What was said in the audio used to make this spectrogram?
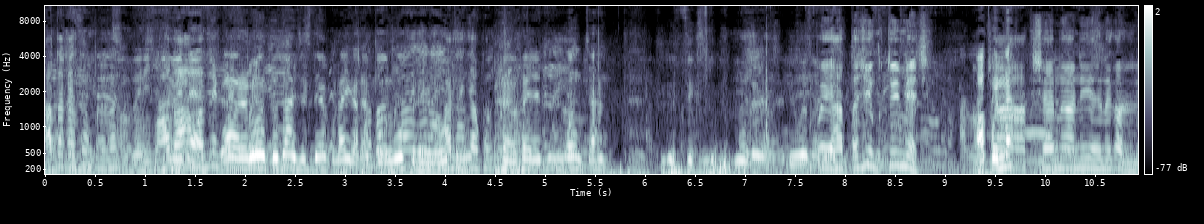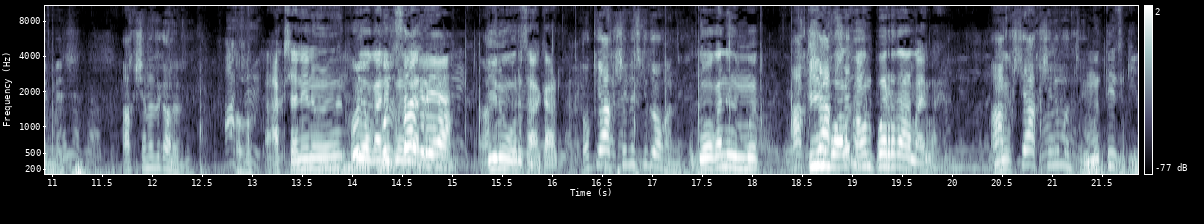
आता काय संपलं पै, आता जिंकतोय मॅच आपण ना? आणि ह्यानं घालवली मॅच अक्षयानंच घालवली. अक्षाने दोघांनी. तीन ओव्हर सहा काढला. ओके अक्षयनेच की दोघांनी? दोघांनी मग अक्षय- तीन बॉल खाऊन परत आलाय बाहेर. अक्षय अक्षयने म्हणते मग तेच की.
